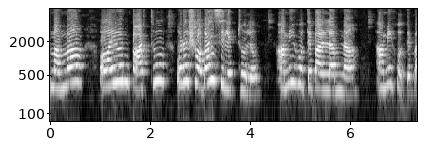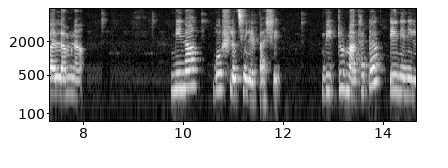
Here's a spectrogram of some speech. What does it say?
মাম্মা, অয়ন, পার্থ, ওরা সবাই সিলেক্ট হলো। আমি হতে পারলাম না, আমি হতে পারলাম না। মিনা বসল ছেলের পাশে। বিট্টুর মাথাটা টেনে নিল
